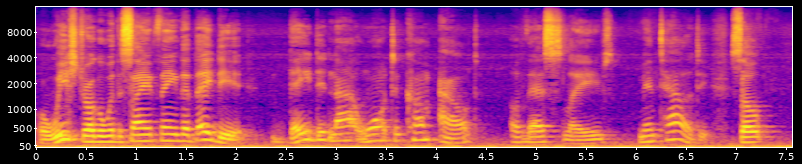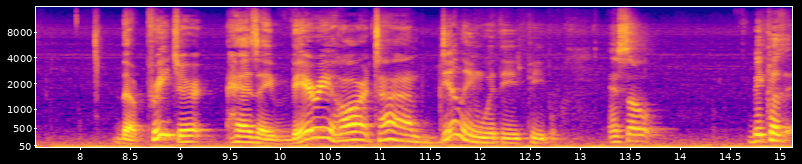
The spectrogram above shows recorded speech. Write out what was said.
Or we struggle with the same thing that they did. They did not want to come out of that slave's mentality. So the preacher has a very hard time dealing with these people. And so, because,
